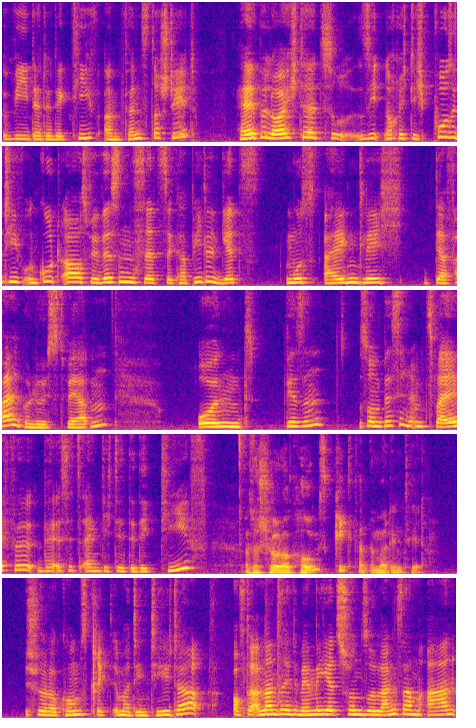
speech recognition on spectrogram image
wie der Detektiv am Fenster steht. Hell beleuchtet, sieht noch richtig positiv und gut aus. Wir wissen, das letzte Kapitel, jetzt muss eigentlich der Fall gelöst werden. Und wir sind so ein bisschen im Zweifel, wer ist jetzt eigentlich der Detektiv? Also Sherlock Holmes kriegt dann immer den Täter. Sherlock Holmes kriegt immer den Täter. Auf der anderen Seite, wenn wir jetzt schon so langsam ahnen,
